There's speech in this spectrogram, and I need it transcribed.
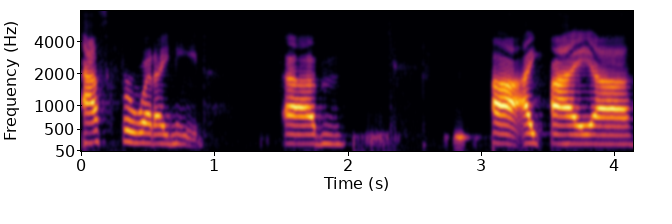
ask for what I need. Um, I, I uh,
